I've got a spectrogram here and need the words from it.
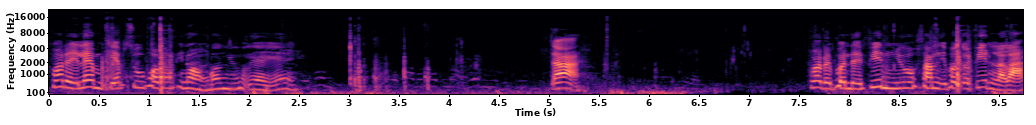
พ่อได้เล่มเก็บสู้พ่อแม่พี่น้องเบิ่งอยู่เอ้ยจ้าพ่อได้เพิ่นได้ฟินอยู่ซ้ำนี่เพิ่นก็ฟินและล่ะ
